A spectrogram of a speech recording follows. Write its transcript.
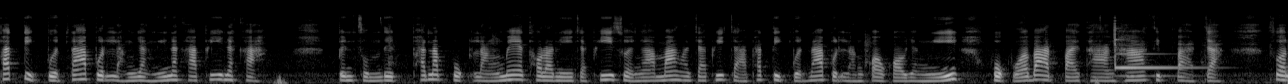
พลาสติกเปิดหน้าเปิดหลังอย่างนี้นะคะพี่นะคะ เป็นสมเด็จพระนปกหลังแม่ธรณีจ้ะพี่สวยงามมากนะจ๊ะพี่จ๋าพลาสติกเปิดหน้าเปิดหลังเก่าๆอย่างนี้ 600 บาทปลายทาง 50 บาทจ้ะส่วน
